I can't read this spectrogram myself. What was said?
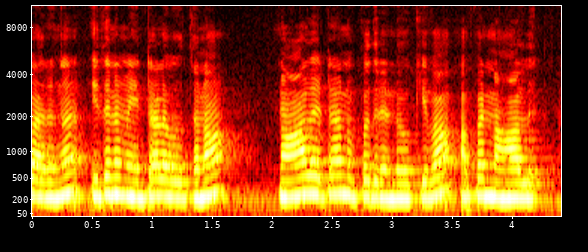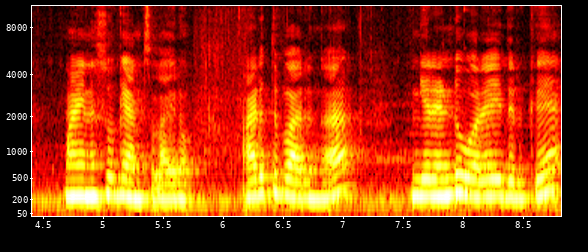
பாருங்கள் இதை நம்ம எட்டால் வகுத்தோன்னா நாலு எட்டா முப்பத்தி ரெண்டு ஓகேவா அப்போ நாலு. மைனஸும் கேன்சல் ஆயிரும். அடுத்து பாருங்கள் இங்கே ரெண்டு ஒரே இது இருக்குது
